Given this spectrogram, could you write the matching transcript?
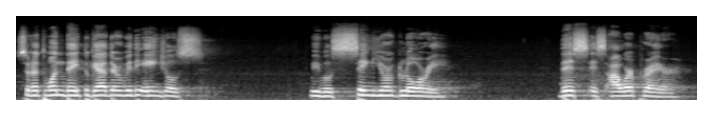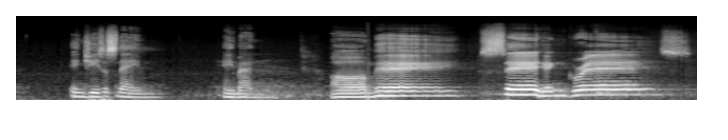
so that one day, together with the angels, we will sing your glory. This is our prayer. In Jesus' name, amen. Amazing grace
